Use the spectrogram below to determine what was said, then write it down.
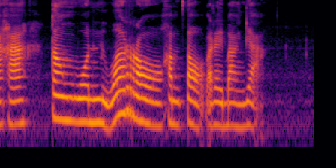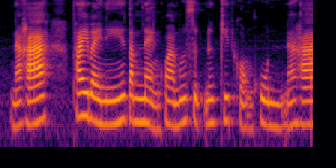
นะคะ กังวลหรือว่ารอคำตอบอะไรบางอย่าง นะคะไพ่ใบนี้ตำแหน่งความรู้สึกนึกคิดของคุณนะคะ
